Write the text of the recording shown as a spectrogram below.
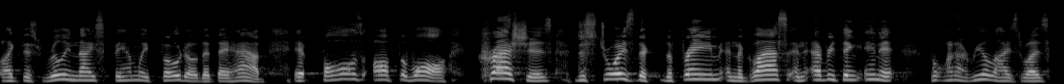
like this really nice family photo that they have. It falls off the wall, crashes, destroys the, the frame and the glass and everything in it. But what I realized was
